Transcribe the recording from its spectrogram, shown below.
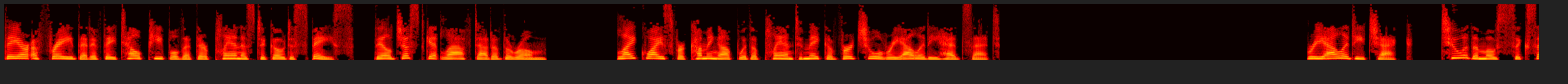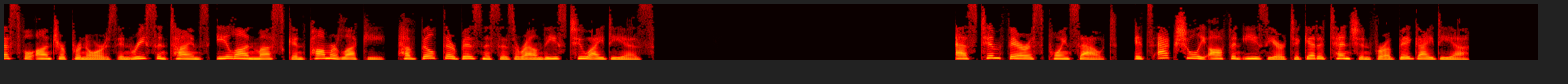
They are afraid that if they tell people that their plan is to go to space, they'll just get laughed out of the room. Likewise for coming up with a plan to make a virtual reality headset. Reality check. Two of the most successful entrepreneurs in recent times, Elon Musk and Palmer Luckey, have built their businesses around these two ideas. As Tim Ferriss points out, it's actually often easier to get attention for a big idea.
